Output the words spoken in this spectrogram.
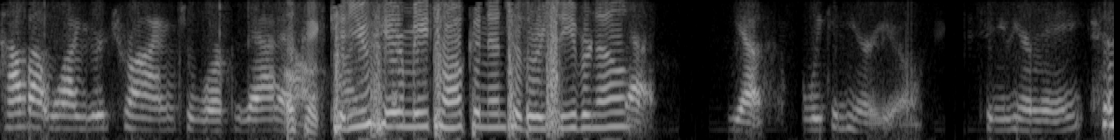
How about while you're trying to work that out? Okay, can you hear me talking into the receiver now? Yes. Yes, we can hear you. Can you hear me?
